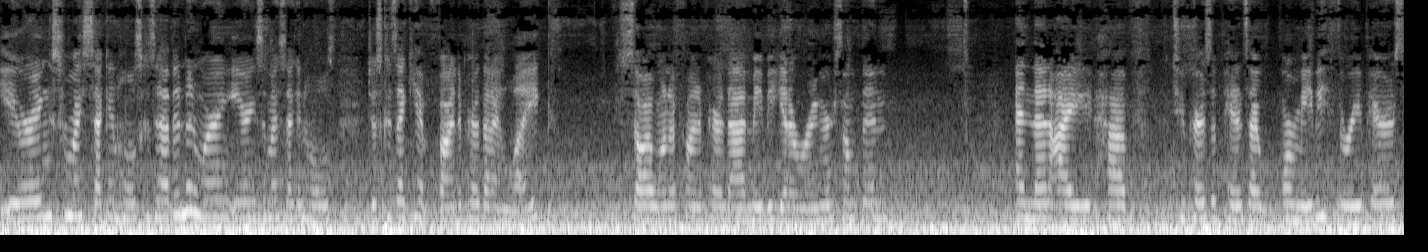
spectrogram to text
earrings for my second holes because I haven't been wearing earrings in my second holes just because I can't find a pair that I like. So I want to find a pair that, maybe get a ring or something. And then I have two pairs of pants, I, or maybe three pairs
